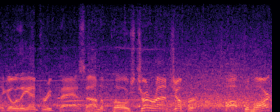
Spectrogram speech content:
They go with the entry pass on the post. Turnaround jumper. Off the mark.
